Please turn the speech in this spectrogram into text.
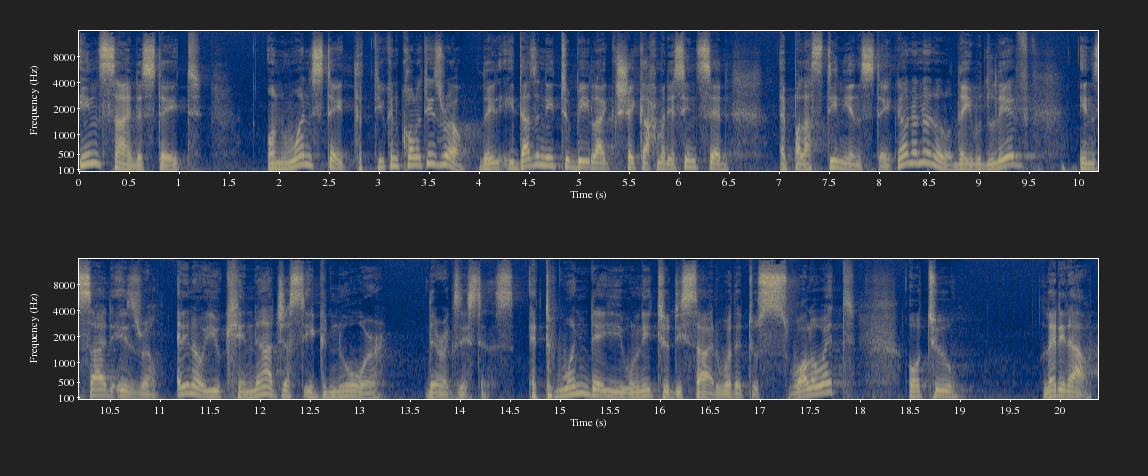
inside the state, on one state that you can call it Israel. They, it doesn't need to be like Sheikh Ahmed Yassin said, a Palestinian state. No, no, no, no. They would live inside Israel. And you know, you cannot just ignore their existence. At one day, you will need to decide whether to swallow it or to let it out.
